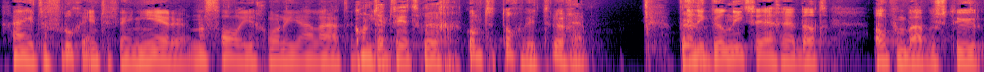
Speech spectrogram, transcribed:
Ga je te vroeg interveneren, dan val je gewoon een jaar later... Komt het weer terug. Komt het toch weer terug. Ja. En ik wil niet zeggen dat openbaar bestuur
